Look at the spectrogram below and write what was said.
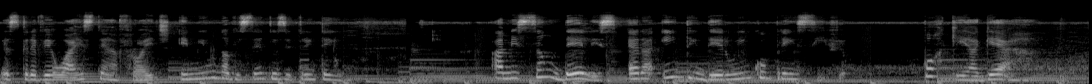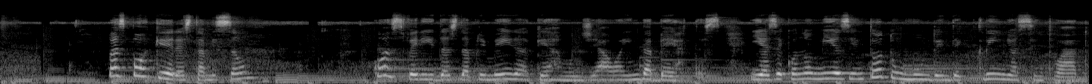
escreveu Einstein a Freud em 1931. A missão deles era entender o incompreensível. Por que a guerra? Mas por que esta missão? Com as feridas da Primeira Guerra Mundial ainda abertas e as economias em todo o mundo em declínio acentuado,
